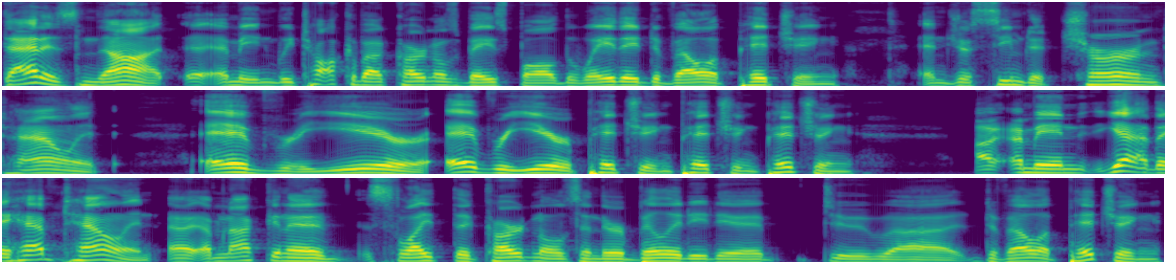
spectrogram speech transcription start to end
That is not I mean, we talk about Cardinals baseball, the way they develop pitching and just seem to churn talent every year, every year pitching, pitching, pitching. I, I mean, yeah, they have talent. I, am not going to slight the Cardinals and their ability to to uh, develop pitching,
